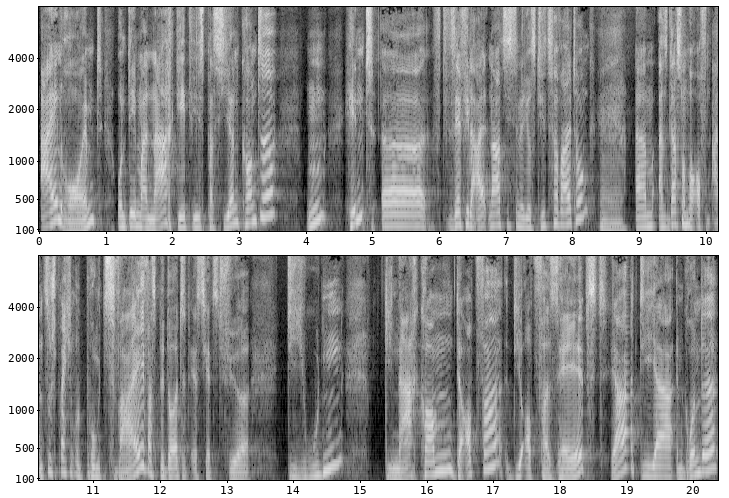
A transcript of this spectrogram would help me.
einräumt und dem mal nachgeht, wie es passieren konnte. Hm? Hint, äh, sehr viele Altnazis in der Justizverwaltung. Mhm. Ähm, also das nochmal offen anzusprechen. Und Punkt zwei, was bedeutet es jetzt für die Juden, die Nachkommen der Opfer, die Opfer selbst, ja, die ja im Grunde,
